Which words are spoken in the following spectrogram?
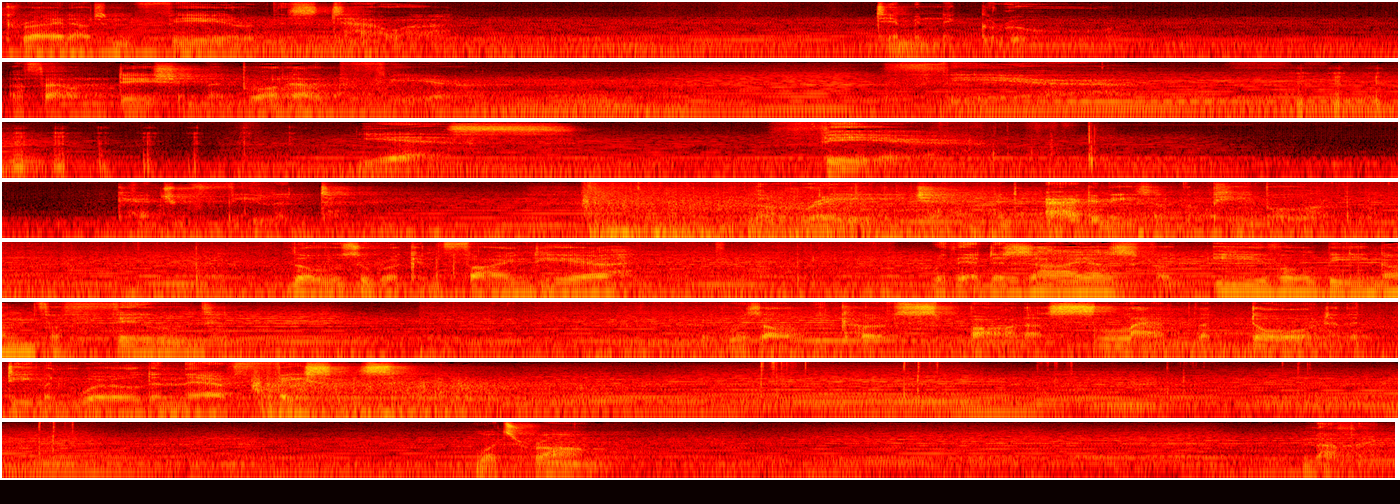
Cried out in fear of this tower. Timonic grew. A foundation that brought out fear. Fear. yes. Fear. Those who were confined here, with their desires for evil being unfulfilled. It was all because Sparda slammed the door to the demon world in their faces. What's wrong? Nothing.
